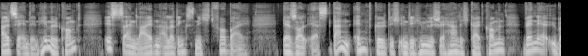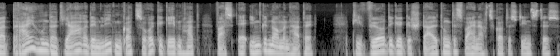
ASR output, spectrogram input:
Als er in den Himmel kommt, ist sein Leiden allerdings nicht vorbei. Er soll erst dann endgültig in die himmlische Herrlichkeit kommen, wenn er über dreihundert Jahre dem lieben Gott zurückgegeben hat, was er ihm genommen hatte, die würdige Gestaltung des Weihnachtsgottesdienstes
